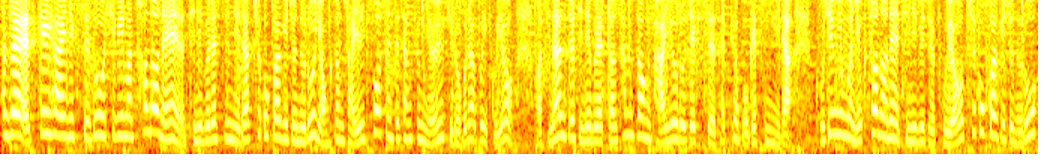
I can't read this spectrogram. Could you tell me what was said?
현재 SK 하이닉스도 12만 1,000원에 진입을 했습니다. 최고가 기준으로 0.41% 상승률 기록을 하고 있고요. 어, 지난주 진입을 했던 삼성 바이오로젝스 살펴보겠습니다. 96만 6천 원에 진입이 됐고요. 최고가 기준으로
